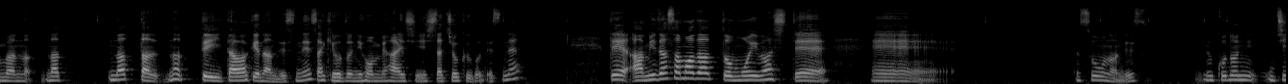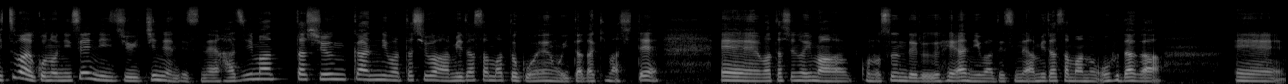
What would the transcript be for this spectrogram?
まあ、ななったなっていたわけなんですね先ほど2本目配信した直後ですね。で阿弥陀様だと思いまして、えー、そうなんですこの実はこの2021年ですね始まった瞬間に私は阿弥陀様とご縁をいただきまして、えー、私の今この住んでる部屋にはですね阿弥陀様のお札が、え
